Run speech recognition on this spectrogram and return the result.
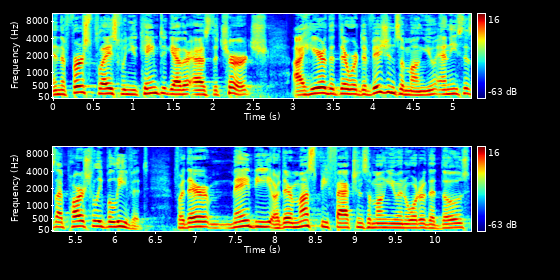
In the first place, when you came together as the church, I hear that there were divisions among you, and he says, I partially believe it. For there may be, or there must be factions among you in order that those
